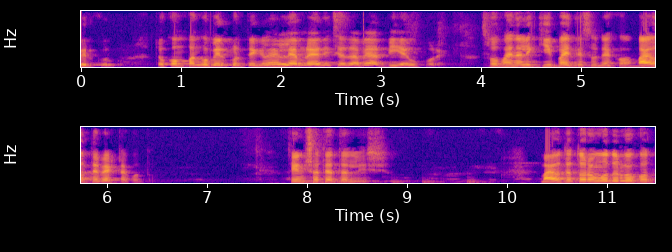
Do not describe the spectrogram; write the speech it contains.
বের করব। তো কম্পাঙ্ক বের করতে গেলে ল্যামডা এ নিচে যাবে আর বি এ উপরে। তো ফাইনালি কি পাইতেছো? দেখো, বায়ুতে ব্যাগটা কত? তিনশো তেতাল্লিশ। বায়ুতে তরঙ্গ দৈর্ঘ্য কত?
